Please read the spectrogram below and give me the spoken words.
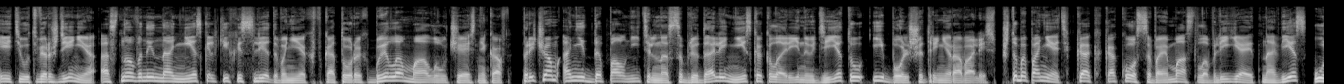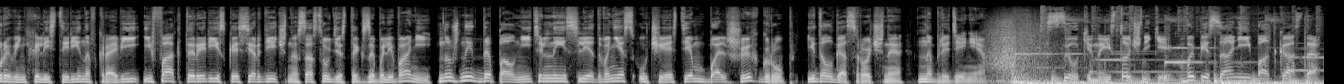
Эти утверждения основаны на нескольких исследованиях, в которых было мало участников. Причем они дополнительно соблюдали низкокалорийную диету и больше тренировались. Чтобы понять, как кокосовое масло влияет на вес, уровень холестерина в крови и факторы риска сердечно-сосудистых заболеваний, нужны дополнительные исследования с участием больших групп и долгосрочное наблюдение. Ссылки на источники в описании подкаста.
